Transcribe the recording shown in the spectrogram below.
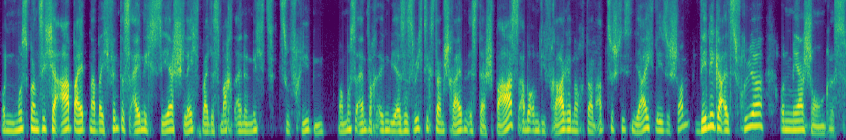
und muss man sicher arbeiten, aber ich finde das eigentlich sehr schlecht, weil das macht einen nicht zufrieden. Man muss einfach irgendwie, also das Wichtigste am Schreiben ist der Spaß, aber um die Frage noch dann abzuschließen, ja, ich lese schon, weniger als früher und mehr Genres.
